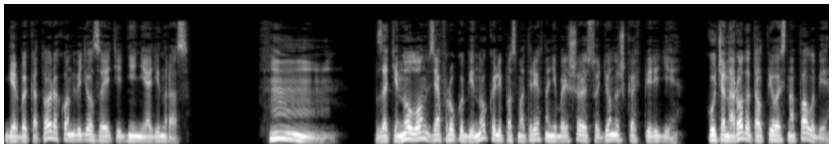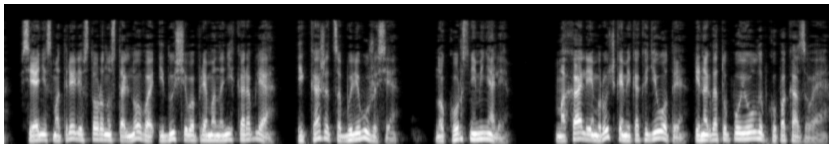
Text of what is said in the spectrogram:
гербы которых он видел за эти дни не один раз. «Хм...» Затянул он, взяв руку бинокль и посмотрев на небольшое суденышко впереди. Куча народа толпилась на палубе. Все они смотрели в сторону стального, идущего прямо на них корабля, и, кажется, были в ужасе. Но курс не меняли. Махали им ручками, как идиоты, иногда тупую улыбку показывая.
